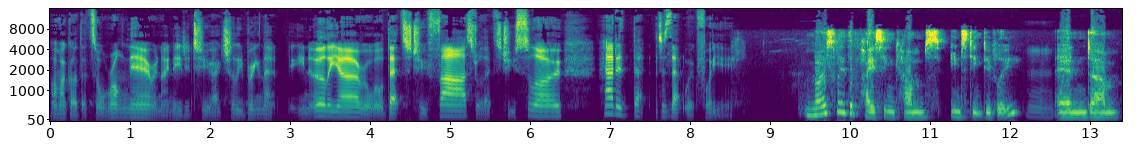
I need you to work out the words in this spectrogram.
"Oh my god, that's all wrong there," and I needed to actually bring that in earlier, or, or that's too fast, or that's too slow? How did that? Does that work for you? Mostly the pacing comes instinctively, Mm. and um,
